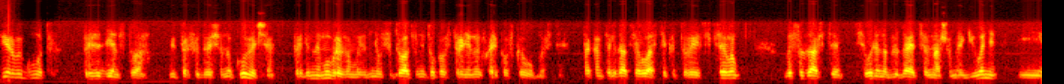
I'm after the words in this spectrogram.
Первый год президентства Виктора Федоровича Януковича коренным образом изменил ситуацию не только в стране, но и в Харьковской области. Та консолидация власти, которая есть в целом в государстве, сегодня наблюдается в нашем регионе. И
